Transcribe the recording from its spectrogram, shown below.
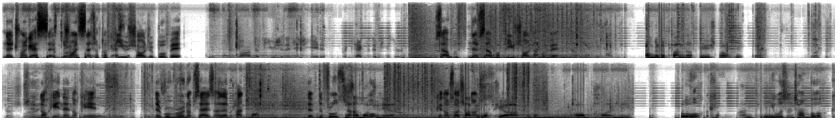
No, try and get a set, try and set up a fuse charge above it. Bomb diffusion initiated. Protect the diffuser. Set up a, no, set up a fuse charge above it. I'm gonna plant a few stars. Yeah. Knock it in there, knock it in. No, run, run upstairs and then plant one. The, the floor's Nah, just I'm up. watching here. Okay, nice, Sergeant, I have to nice. watch here, I have to watch. Oh, behind me. Book. Man. He wasn't on book.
